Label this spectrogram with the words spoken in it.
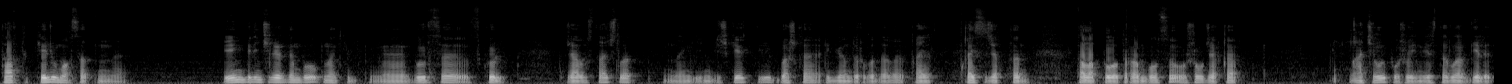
тартып келүү максатында эң биринчилерден болуп мынакей буюрса ысык көл жагыбызда ачылат. Андан кийин бишкек и башка региондорго дагы кайсы жактан талап боло турган болсо ошол жака ачылып ошо инвесторлор келет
